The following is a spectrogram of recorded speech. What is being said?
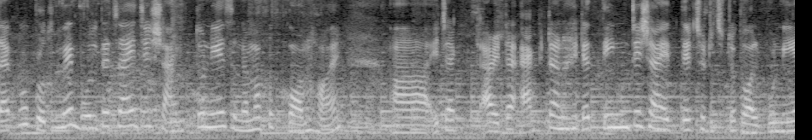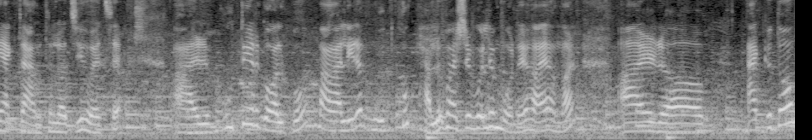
দেখো, প্রথমে বলতে চাই যে সাহিত্য নিয়ে সিনেমা খুব কম হয়। এটা আর এটা একটা না, এটা তিনটে সাহিত্যের ছোট ছোট গল্প নিয়ে একটা অ্যান্থোলজি হয়েছে। আর ভূতের গল্প, বাঙালিরা ভূত খুব ভালোবাসে বলে মনে হয় আমার। আর একদম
